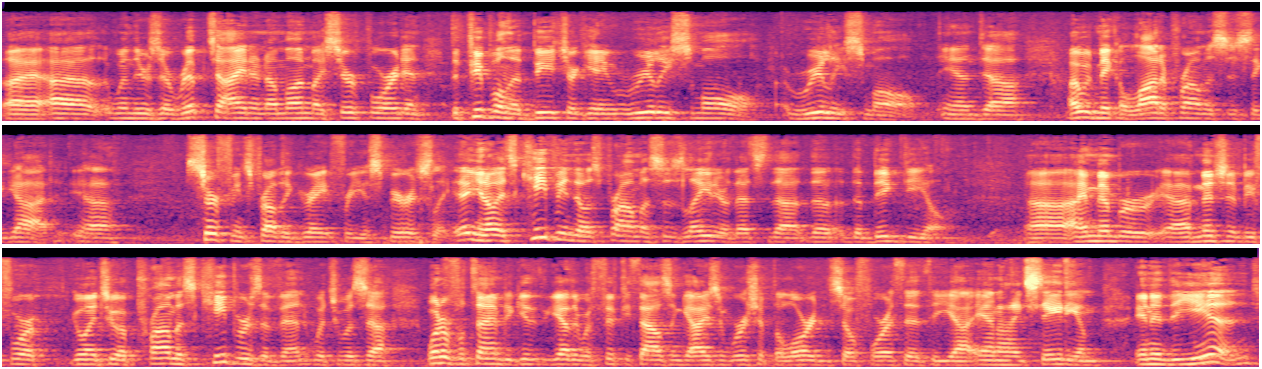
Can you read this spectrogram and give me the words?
Uh, uh, when there's a rip tide and I'm on my surfboard and the people on the beach are getting really small, really small. And uh, I would make a lot of promises to God. surfing's probably great for you spiritually. You know, it's keeping those promises later that's the, the, the big deal. Uh, I remember, uh, I mentioned it before, going to a Promise Keepers event, which was a wonderful time to get together with 50,000 guys and worship the Lord and so forth at the uh, Anaheim Stadium. And in the end,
